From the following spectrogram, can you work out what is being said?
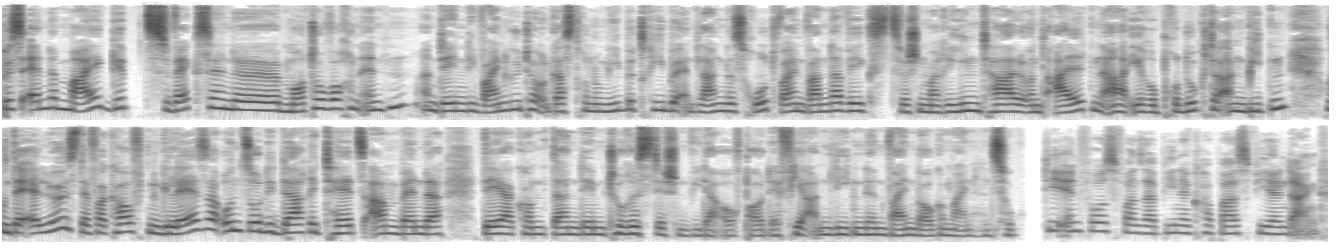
Bis Ende Mai gibt's wechselnde Motto-Wochenenden, an denen die Weingüter und Gastronomiebetriebe entlang des Rotweinwanderwegs zwischen Marienthal und Altenahr ihre Produkte anbieten. Und der Erlös der verkauften Gläser und Solidaritätsarmbänder, der kommt dann dem touristischen Wiederaufbau der vier anliegenden Weinbaugemeinden zu. Die Infos von Sabine Koppers, vielen Dank.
